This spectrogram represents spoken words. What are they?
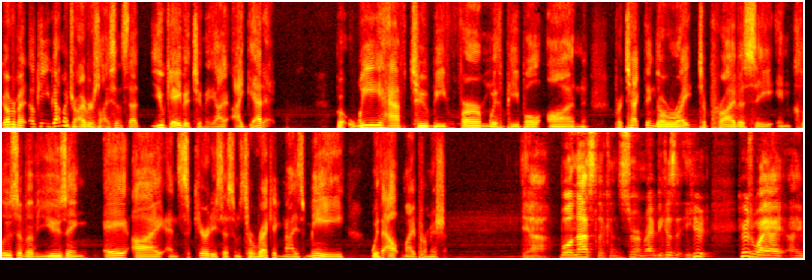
government. Okay you got my driver's license. That you gave it to me. I i get it. But we have to be firm with people on protecting the right to privacy, inclusive of using AI and security systems to recognize me without my permission. Yeah, well, and that's the concern, right? Because here, here's why I, I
